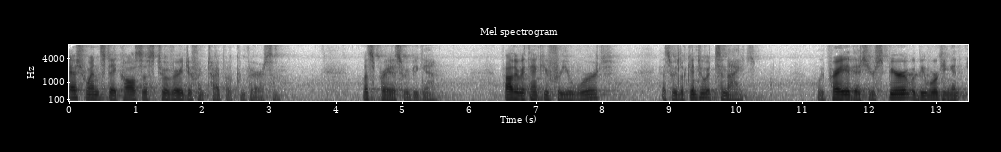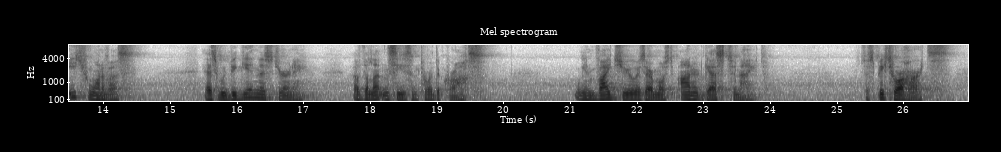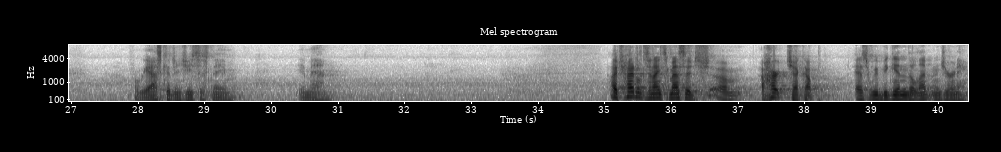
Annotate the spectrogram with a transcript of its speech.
Ash Wednesday calls us to a very different type of comparison. Let's pray as we begin. Father, we thank you for your word as we look into it tonight. We pray that your spirit would be working in each one of us as we begin this journey of the Lenten season toward the cross. We invite you as our most honored guest tonight to speak to our hearts. For we ask it in Jesus' name. Amen. I titled tonight's message um, A Heart Checkup as we begin the Lenten journey.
